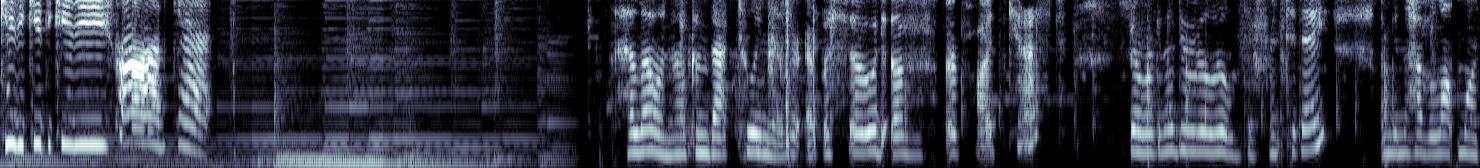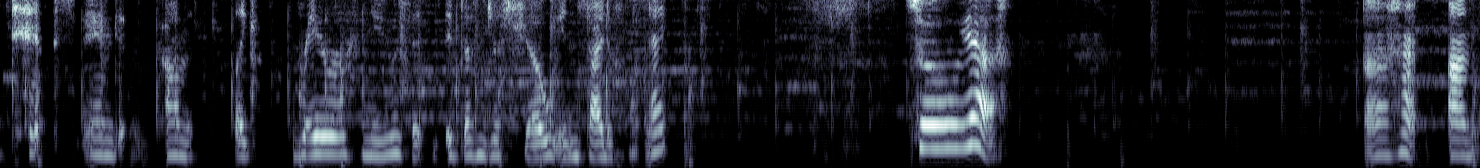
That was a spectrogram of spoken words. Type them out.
Kitty Kitty Kitty. Podcast. Hello and welcome back to another episode of our podcast. So we're gonna do it a little different today. I'm gonna have a lot more tips and um like rare news that it doesn't just show inside of Fortnite. So yeah. Uh huh. Um.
